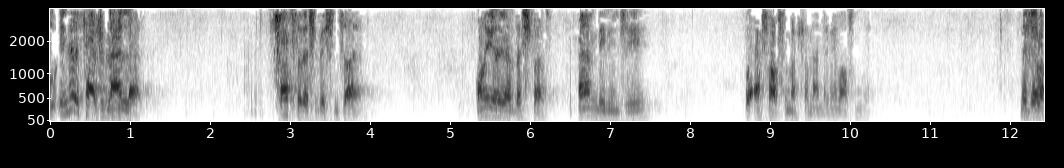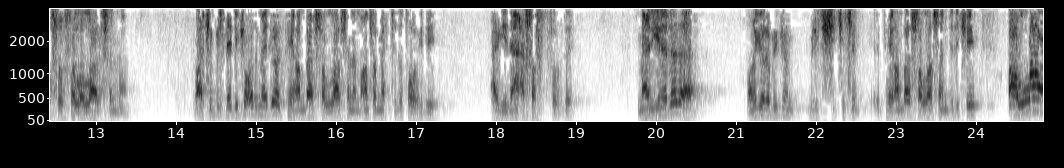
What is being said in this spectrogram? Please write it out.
İndi də təəccüblənirlər. Şad surəsi 5-ci ayə. Ona görə qardaşlar, ən birinci bu əsası möhkəmləndirmək lazımdır. Necə Rasul sallallahu aleyhi ve sellem. Lakin biz dedik ki, o demək deyil, Peyğəmbər sallallahu aleyhi ve sellem ancaq məscidi tohidi əqidən əsas tuturdu. Mədinədə də ona görə bir gün bir kişi keçib Peyğəmbər sallallahu aleyhi ve sellem dedi ki, Allah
